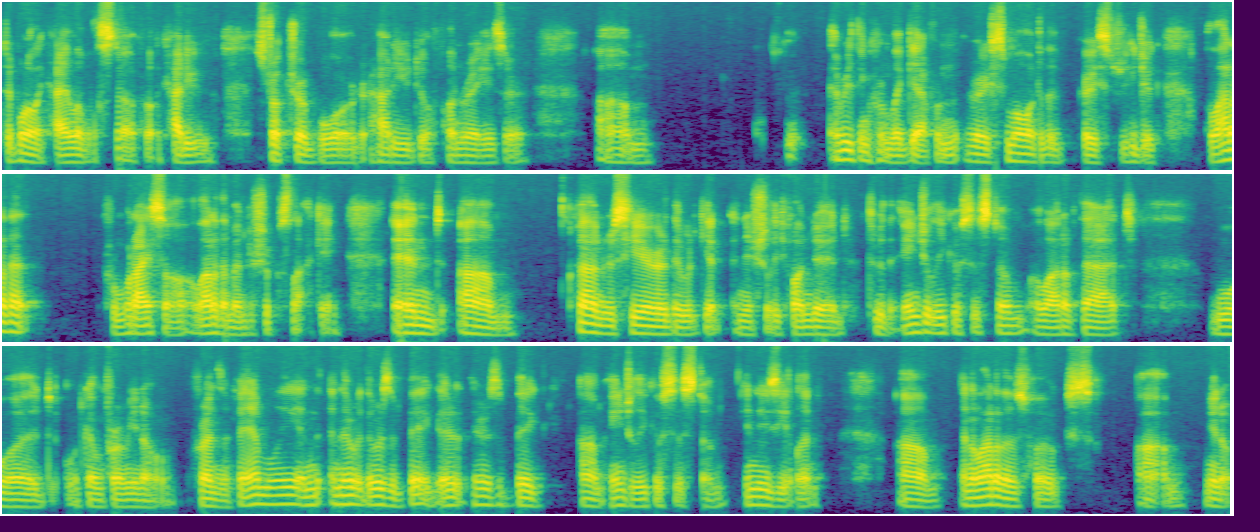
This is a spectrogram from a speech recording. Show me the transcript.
to more like high level stuff like how do you structure a board or how do you do a fundraiser um, everything from like yeah from the very small to the very strategic a lot of that from what I saw a lot of the mentorship was lacking. And um, founders here they would get initially funded through the angel ecosystem. A lot of that would would come from you know friends and family. And, and there, there was a big there, there's a big um, angel ecosystem in New Zealand. Um, and a lot of those folks um, you know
